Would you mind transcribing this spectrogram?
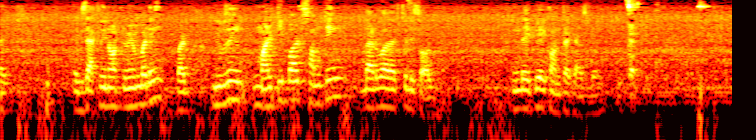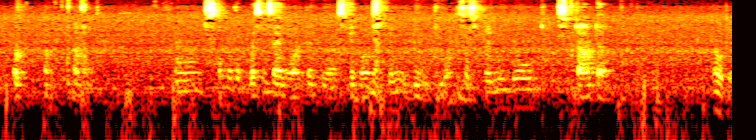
like exactly not remembering but using multi-part something that was actually solved in the API contract as well Some of the questions I wanted to ask about Yeah. Spring Boot. What is a Spring Boot starter? Okay.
